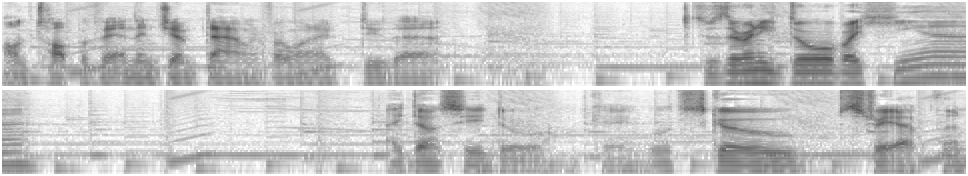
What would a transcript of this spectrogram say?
on top of it and then jump down if I want to do that. So is there any door by here? I don't see a door. Okay, we'll just go straight up then.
